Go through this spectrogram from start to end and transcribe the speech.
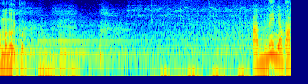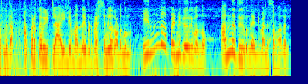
അമ്മ നോക്കോ അന്നേ ഞാൻ പറഞ്ഞതാ. അപ്പുറത്തെ വീട്ടിലായില്യം വന്ന ഇവിടെ പ്രശ്നങ്ങൾ തുടങ്ങുന്നു. എന്നാ പെണ്ണ് കേറി വന്നോ? അന്ന് തീർന്ന എന്റെ മനസ്സമാധാനം.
